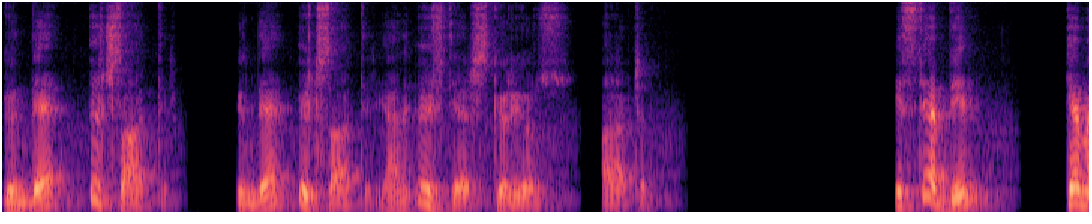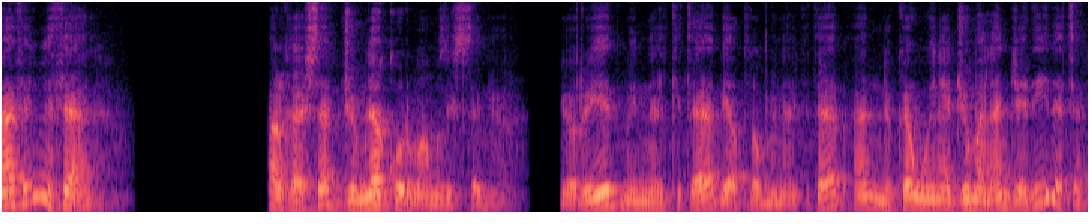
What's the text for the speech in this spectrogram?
günde 3 saattir. Günde 3 saattir. Yani 3 ders görüyoruz Arapçada. İstebdil kema fil misal. Arkadaşlar cümle kurmamız isteniyor. Yurid minel kitab, yatlub minel kitab en nükevvine cümelen cedideten.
